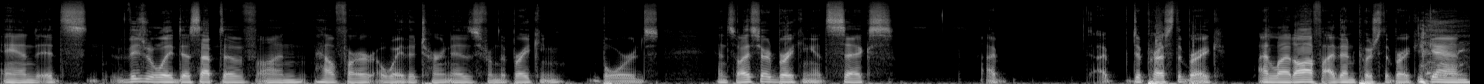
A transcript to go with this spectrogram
and it's visually deceptive on how far away the turn is from the braking boards. And so I started braking at six. I I depressed the brake. I let off. I then pushed the brake again.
